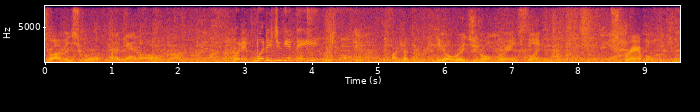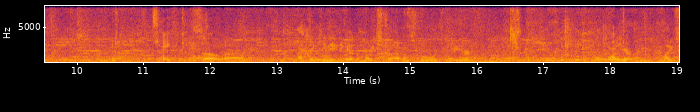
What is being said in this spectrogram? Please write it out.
Driving school. Okay. What did, what did you get to eat? I got the, the original Grand Slam scrambled. So uh, I think you need to go to Mike's driving school. It's right here. right here, Mike's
